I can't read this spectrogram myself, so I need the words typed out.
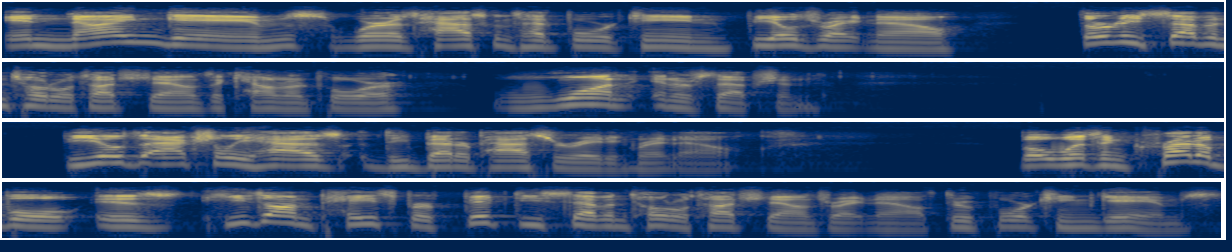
In nine games, whereas Haskins had 14, Fields right now, 37 total touchdowns accounted for, one interception. Fields actually has the better passer rating right now. But what's incredible is he's on pace for 57 total touchdowns right now through 14 games,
